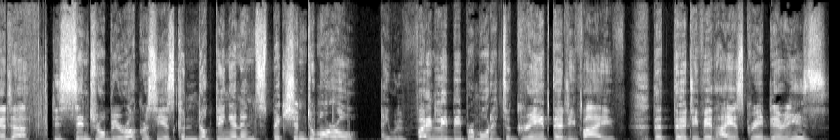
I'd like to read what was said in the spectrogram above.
Better. the central bureaucracy is conducting an inspection tomorrow. I will finally be promoted to grade 35, the 35th highest grade there is.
